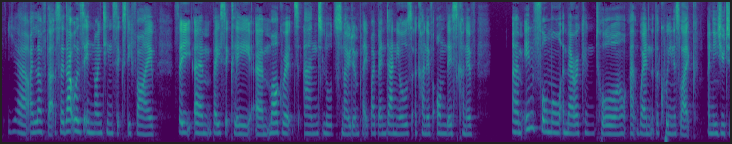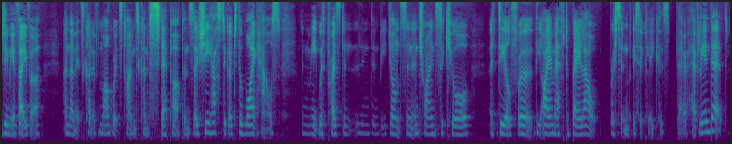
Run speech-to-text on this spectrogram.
Yeah, I love that. So that was in 1965. So um, basically, um, Margaret and Lord Snowdon, played by Ben Daniels, are kind of on this kind of um, informal American tour when the Queen is like, I need you to do me a favour. And then it's kind of Margaret's time to kind of step up. And so she has to go to the White House and meet with President Lyndon B. Johnson and try and secure a deal for the IMF to bail out Britain, basically, because they're heavily in debt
